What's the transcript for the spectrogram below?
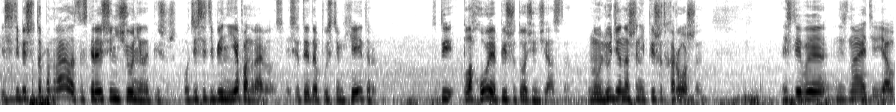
Если тебе что-то понравилось, ты, скорее всего, ничего не напишешь. Вот если тебе не понравилось, если ты, допустим, хейтер, то ты плохое пишут очень часто. Ну, люди наши не пишут хорошее. Если вы не знаете, я,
